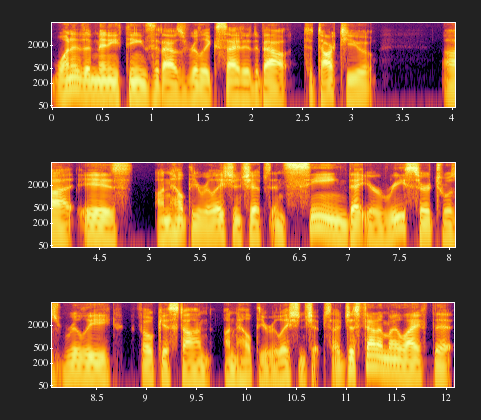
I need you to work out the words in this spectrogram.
One of the many things that I was really excited about to talk to you uh, is unhealthy relationships and seeing that your research was really focused on unhealthy relationships. I've just found in my life that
